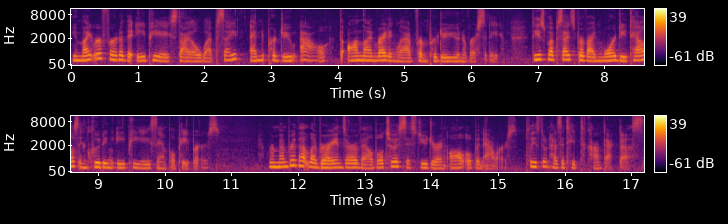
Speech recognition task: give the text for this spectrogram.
you might refer to the APA style website and Purdue OWL, the online writing lab from Purdue University. These websites provide more details, including APA sample papers. Remember that librarians are available to assist you during all open hours. Please don't hesitate to contact us.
